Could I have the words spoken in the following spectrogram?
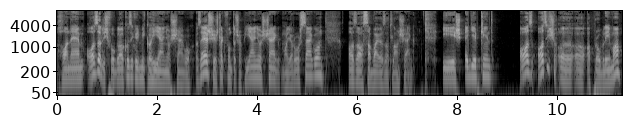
hanem azzal is foglalkozik, hogy mik a hiányosságok. Az első és legfontosabb hiányosság Magyarországon az a szabályozatlanság. És egyébként az, az is a, a, a probléma,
